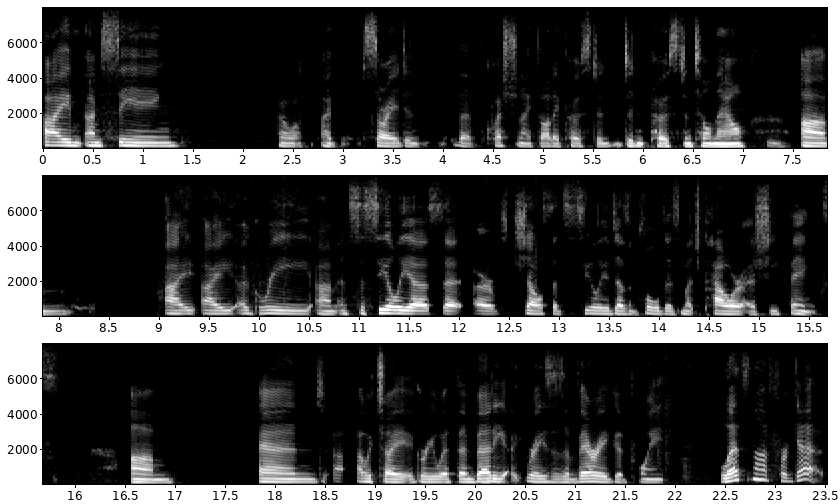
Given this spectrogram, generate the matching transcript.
I I'm seeing oh I'm sorry I didn't the question I thought I posted didn't post until now. Hmm. Um I I agree um, and Cecilia said or Shell said Cecilia doesn't hold as much power as she thinks. Um and uh, which I agree with and Betty raises a very good point. Let's not forget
